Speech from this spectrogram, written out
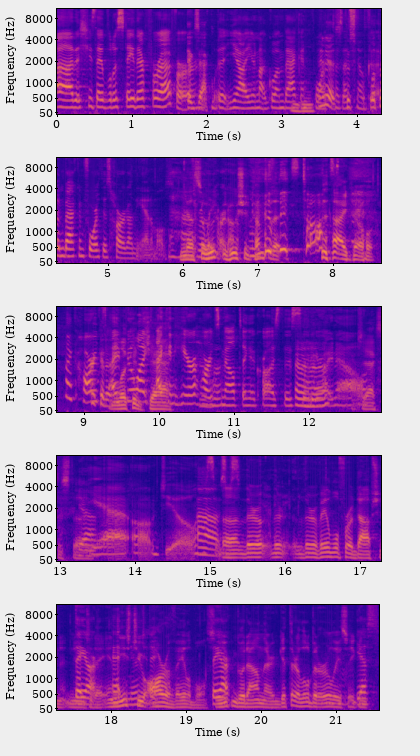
uh, that she's able to stay there forever. Exactly. That yeah, you're not going back and forth. It is 'cause because that's no flipping good. back and forth is hard on the animals. Yeah. It's So really who, hard who on should come to that? I know. Like hearts, could've- I feel at like I can hear hearts melting across this city right now. Jack's a stud. Yeah. Yeah. Oh, Jill. Uh, So Uh, they're, sweet. they're, they're available for adoption at noon They today. And these two today. are available. So They you are. can go down there, get there a little bit early so you can Yes.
